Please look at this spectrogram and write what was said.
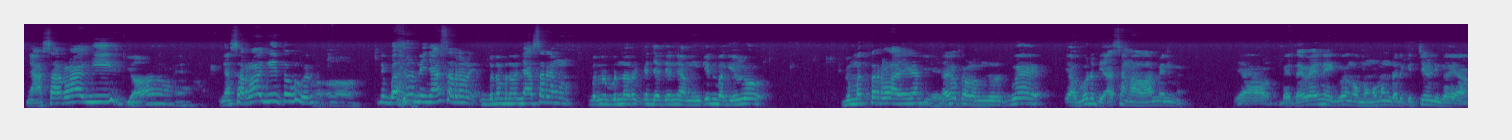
nyasar lagi Ya. nyasar lagi tuh Heeh. ini baru nih nyasar bener-bener nyasar yang bener-bener kejadiannya mungkin bagi lu gemeter lah ya kan Iya, tapi kalau menurut gue ya gue udah biasa ngalamin ya btw nih gue ngomong-ngomong dari kecil juga ya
